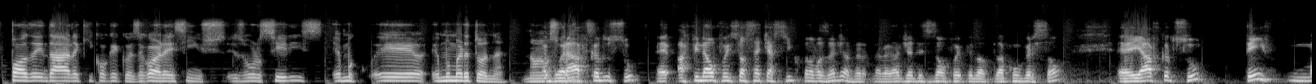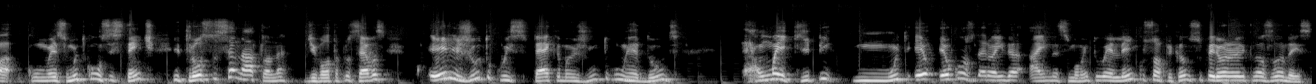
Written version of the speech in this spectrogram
que podem dar aqui qualquer coisa. Agora, é assim, os, os World Series é uma, é, é uma maratona. Não é Agora, a África do Sul, é, a final foi só 7 a 5 para Nova Zelândia, na verdade a decisão foi pela, pela conversão. É, e a África do Sul tem um começo muito consistente e trouxe o Senatla, né, de volta para o Sevens. Ele junto com o Speckman, junto com o Redud, é uma equipe muito. Eu, eu considero ainda, ainda nesse momento o elenco sul-africano superior ao elenco neozelandês.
